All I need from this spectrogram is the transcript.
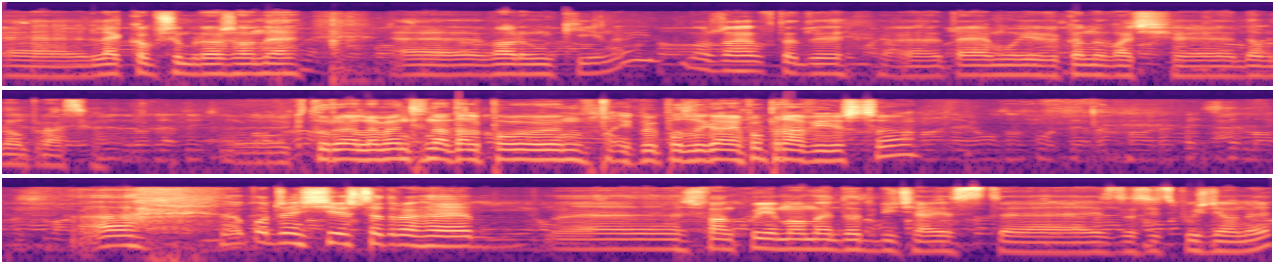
e, lekko przymrożone e, warunki, no i można wtedy, e, wykonywać e, dobrą pracę. E, Które elementy nadal po, jakby podlegają poprawie jeszcze? No po części jeszcze trochę e, szwankuje moment odbicia, jest, e, jest dosyć spóźniony.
